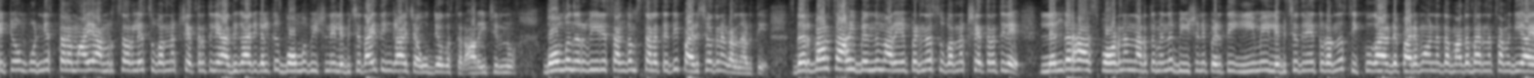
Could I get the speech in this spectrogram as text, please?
ഏറ്റവും പുണ്യസ്ഥലമായ അമൃത്സറിലെ സുവർണ ക്ഷേത്രത്തിലെ അധികാരികൾക്ക് ബോംബ് ഭീഷണി ലഭിച്ചതായി തിങ്കളാഴ്ച ഉദ്യോഗസ്ഥർ അറിയിച്ചിരുന്നു. ബോംബ് നിർവീര്യ സംഘം സ്ഥലത്തെത്തി പരിശോധനകൾ നടത്തി. ദർബാർ സാഹിബ് എന്നും അറിയപ്പെടുന്ന സുവർണ ക്ഷേത്രത്തിലെ ലങ്കർഹാർ സ്ഫോടനം നടത്തുമെന്ന് ഭീഷണിപ്പെടുത്തി ഇമെയിൽ ലഭിച്ചതിനെ തുടർന്ന് സിഖുകാരുടെ പരമോന്നത മതഭരണ സമിതിയായ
